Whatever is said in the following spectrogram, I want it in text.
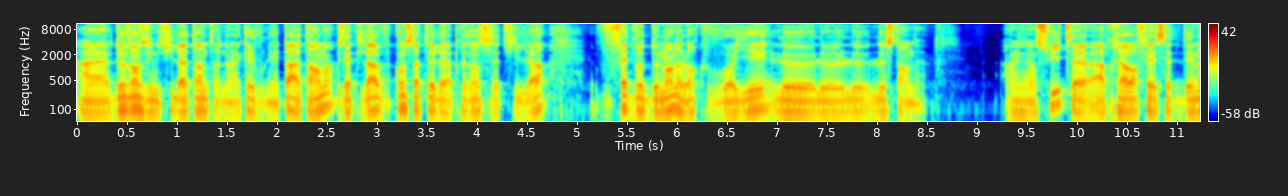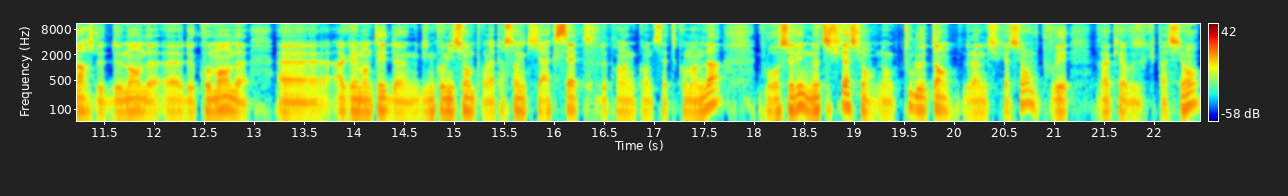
à, devant une file d'attente dans laquelle vous ne voulez pas attendre. Vous êtes là, vous constatez la présence de cette file-là. Vous faites votre demande alors que vous voyez le, le, le stand. Ensuite, euh, après avoir fait cette démarche de demande euh, de commande euh, agrémentée d'une commission pour la personne qui accepte de prendre en compte cette commande-là, vous recevez une notification. Donc tout le temps de la notification, vous pouvez vaquer à vos occupations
